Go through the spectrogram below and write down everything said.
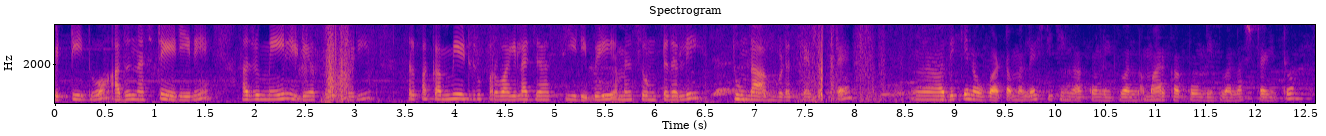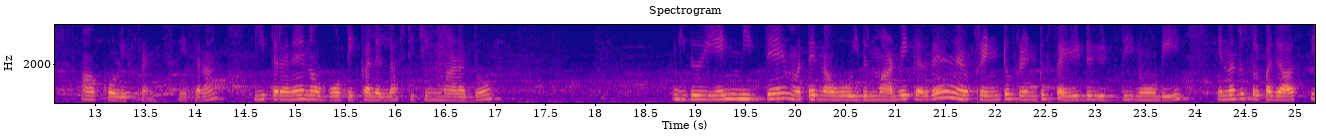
ಬಿಟ್ಟಿದ್ವೋ ಅದನ್ನಷ್ಟೇ ಹಿಡೀರಿ ಅದ್ರ ಮೇಲೆ ಹಿಡಿಯೋಕ್ಕೆ ಸ್ವಲ್ಪ ಕಮ್ಮಿ ಹಿಡಿದ್ರೂ ಪರವಾಗಿಲ್ಲ, ಜಾಸ್ತಿ ಹಿಡಿಬೇಡಿ. ಆಮೇಲೆ ಸೊಂಟದಲ್ಲಿ ತುಂಡ ಆಗಿಬಿಡುತ್ತೆ ಬಟ್ಟೆ. ಅದಕ್ಕೆ ನಾವು ಬಾಟಮಲ್ಲೇ ಸ್ಟಿಚಿಂಗ್ ಹಾಕ್ಕೊಂಡಿದ್ವಲ್ಲ ಮಾರ್ಕ್ ಹಾಕ್ಕೊಂಡಿದ್ವಲ್ಲ ಸ್ಟ್ರೈಟು ಹಾಕ್ಕೊಳ್ಳಿ ಫ್ರೆಂಡ್ಸ್ ಈ ಥರ ಈ ಥರನೇ ನಾವು ಬೋಟಿಕಲ್ಲೆಲ್ಲ ಸ್ಟಿಚಿಂಗ್ ಮಾಡೋದು. ಇದು ಏನಿದೆ ಮತ್ತು ನಾವು ಇದನ್ನು ಮಾಡಬೇಕಾದ್ರೆ ಫ್ರಂಟ್ ಫ್ರಂಟು ಸೈಡ್ ಹಿಡ್ದು ನೋಡಿ. ಏನಾದರೂ ಸ್ವಲ್ಪ ಜಾಸ್ತಿ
